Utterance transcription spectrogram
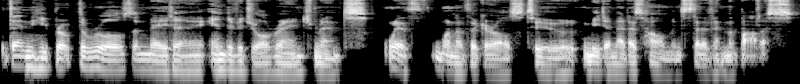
then he broke the rules and made an individual arrangement with one of the girls to meet him at his home instead of in the bodice.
